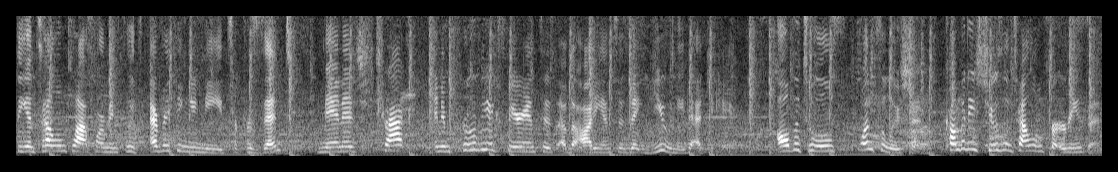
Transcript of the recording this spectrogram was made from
The Intellum platform includes everything you need to present, manage, track, and improve the experiences of the audiences that you need to educate. All the tools, one solution. Companies choose Intellum for a reason.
